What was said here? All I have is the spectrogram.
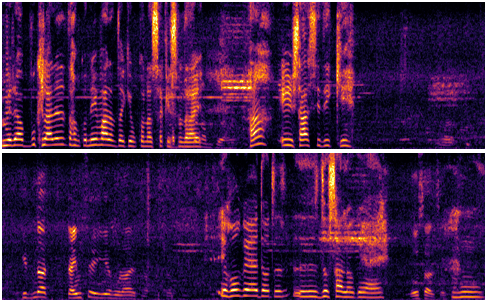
मेरे अब्बू खिला देते तो हमको नहीं मालूम था कि हमको नशा किसमें है? हाँ ईर्षा सिद्दीकी। कितना टाइम से ये हो रहा है आपके साथ ये हो गया दो दो साल हो गया है। दो साल से? हम्म,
